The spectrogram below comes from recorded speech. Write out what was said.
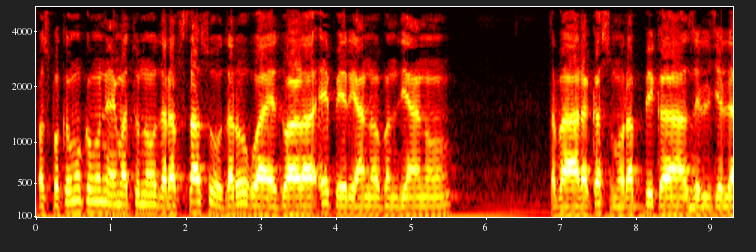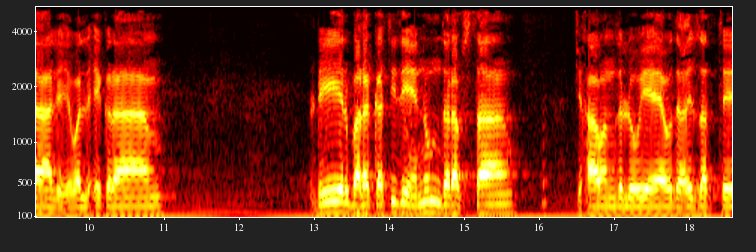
پس په کوم کوم نعمتونو درفستاسو دروغ وای دواړه اے پیریانو بندیانو تبارک اسم ربک ذل جلال والاکرام ډیر برکتی دی نوم درفستا چې خاوند لوی او د عزت ته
